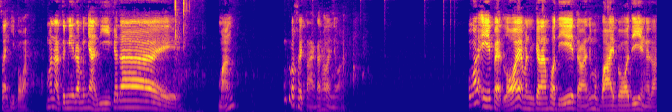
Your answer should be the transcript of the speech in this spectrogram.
ใส่หีปะวะ มันอาจจะมีอะไรบางอย่างดีก็ได้ มั้งมันก็ไม่เคยต่างกันเท่าไหร่เนี่ยวะผมว่า A แปดร้อยมันกำลังพอดี แต่อันนี้มัน Y body ยังไงล่ะ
